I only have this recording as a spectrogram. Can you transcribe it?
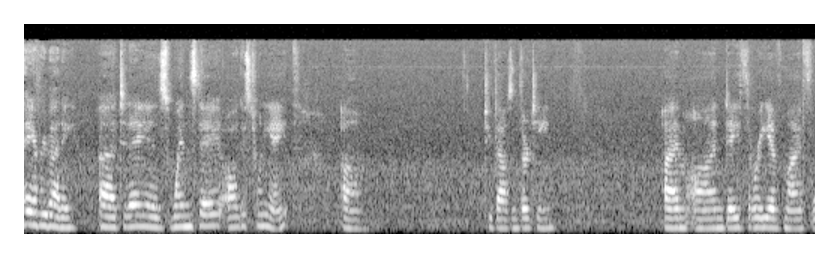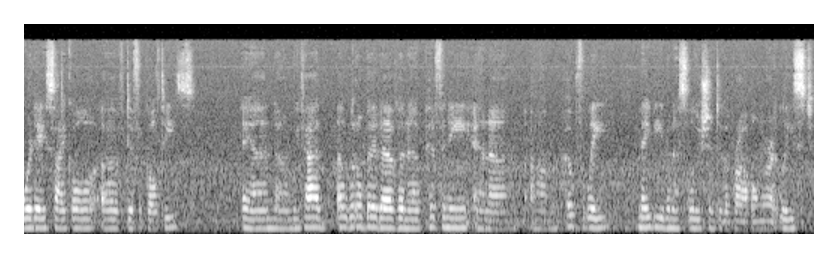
Hey everybody, uh, today is Wednesday, August 28th, um, 2013. I'm on day three of my four day cycle of difficulties, and um, we've had a little bit of an epiphany and a, um, hopefully, maybe even a solution to the problem, or at least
